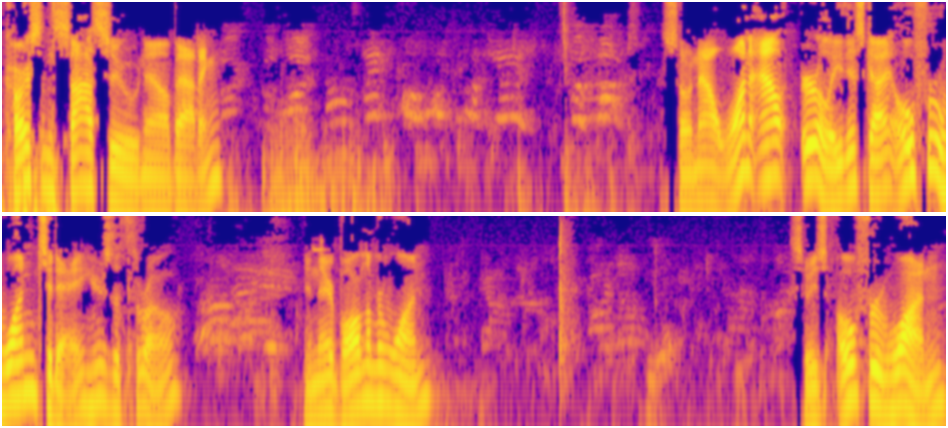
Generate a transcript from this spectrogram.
Carson Sasu now batting. So now one out early. This guy 0 for 1 today. Here's the throw. In there, ball number one. So he's 0 for 1.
